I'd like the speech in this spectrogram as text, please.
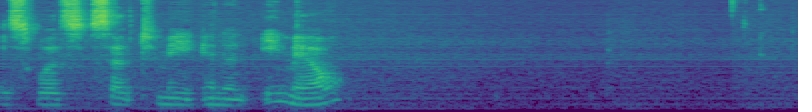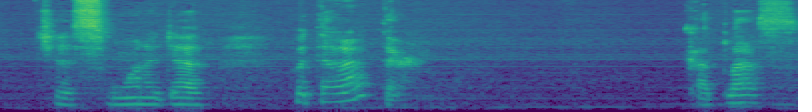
This was sent to me in an email. Just wanted to put that out there. God bless.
